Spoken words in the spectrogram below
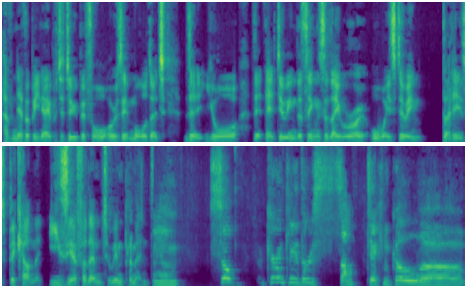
have never been able to do before, or is it more that that you're that they're doing the things that they were always doing, but it's become easier for them to implement? Um, so currently, there is some technical uh,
